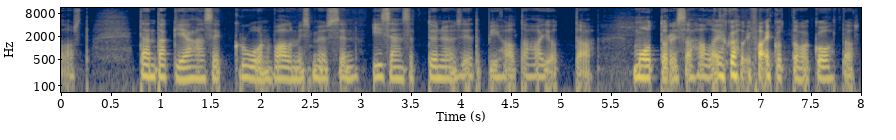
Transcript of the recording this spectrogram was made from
talosta. Tämän takiahan se Kru on valmis myös sen isänsä tönön sieltä pihalta hajottaa moottorisahalla, joka oli vaikuttava kohtaus.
